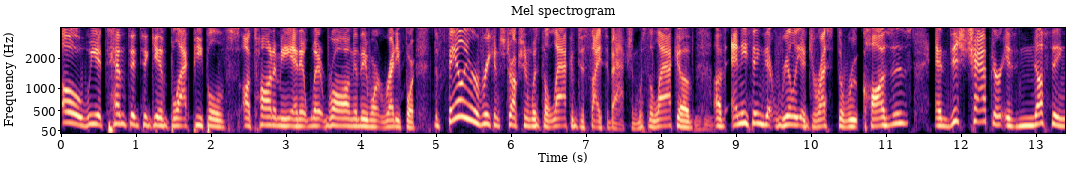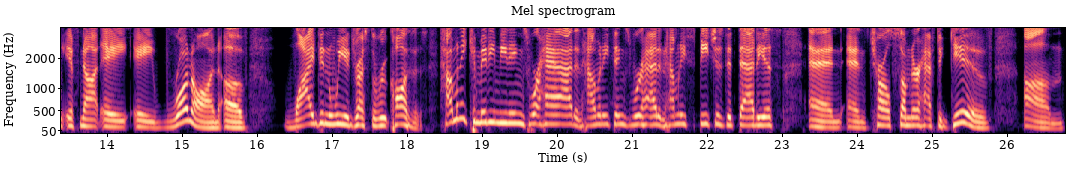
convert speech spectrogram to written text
oh, we attempted to give black people autonomy and it went wrong and they weren't ready for it. The failure of Reconstruction was the lack of decisive action, was the lack of, mm-hmm. of anything that really addressed the root causes. And this chapter is nothing if not a, a run on of, why didn't we address the root causes? How many committee meetings were had and how many things were had and how many speeches did Thaddeus and, and Charles Sumner have to give, um,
